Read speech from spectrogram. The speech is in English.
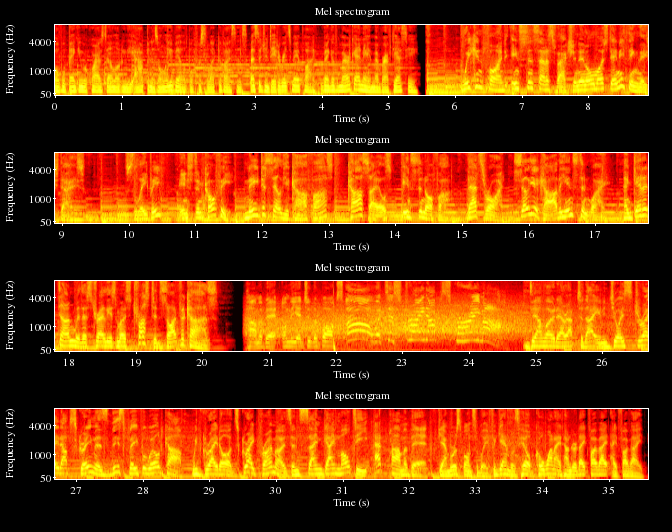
Mobile banking requires downloading the app and is only available for select devices. Message and data rates may apply. Bank of America and a member FDIC. We can find instant satisfaction in almost anything these days. Sleepy? Instant coffee. Need to sell your car fast? Car sales, instant offer. That's right. Sell your car the instant way and get it done with Australia's most trusted site for cars. Palmerbet on the edge of the box. Oh, it's a straight up screamer! Download our app today and enjoy straight up screamers this FIFA World Cup with great odds, great promos, and same game multi at Palmerbet. Gamble responsibly. For gamblers' help, call 1 800 858 858.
